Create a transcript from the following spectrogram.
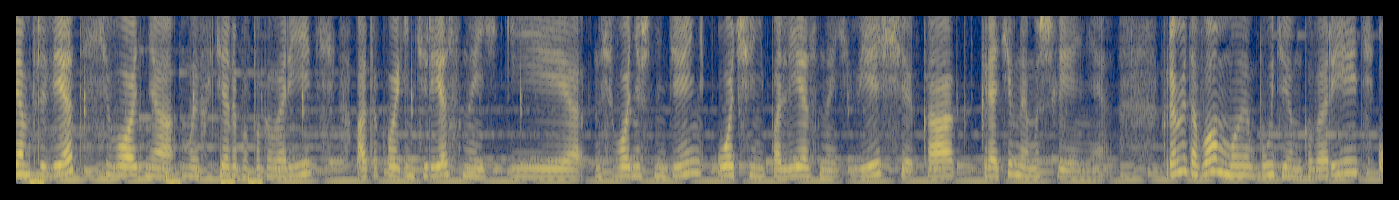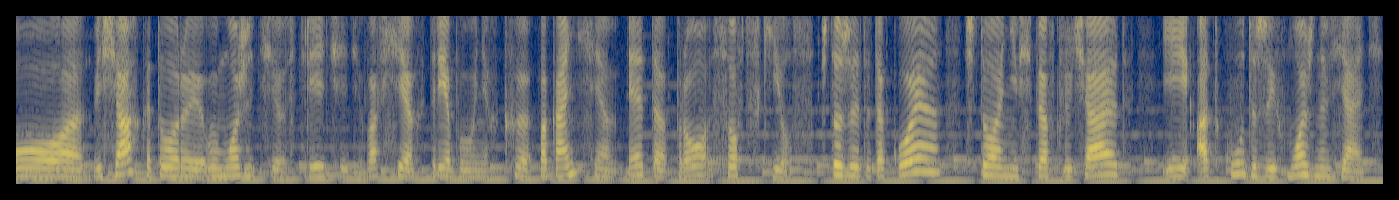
Всем привет! Сегодня мы хотели бы поговорить о такой интересной и на сегодняшний день очень полезной вещи, как креативное мышление. Кроме того, мы будем говорить о вещах, которые вы можете встретить во всех требованиях к вакансиям. Это про soft skills. Что же это такое, что они в себя включают и откуда же их можно взять?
